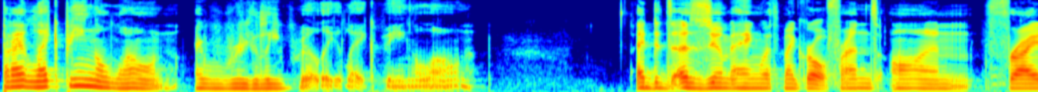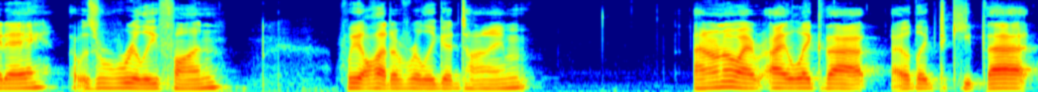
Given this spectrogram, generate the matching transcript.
But I like being alone. I really really like being alone. I did a Zoom hang with my girlfriends on Friday. That was really fun. We all had a really good time. I don't know. I, I like that. I would like to keep that.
